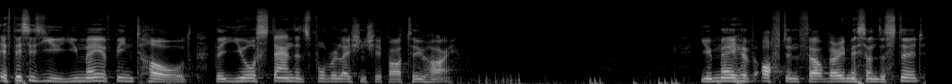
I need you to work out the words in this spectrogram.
if this is you, you may have been told that your standards for relationship are too high. You may have often felt very misunderstood,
